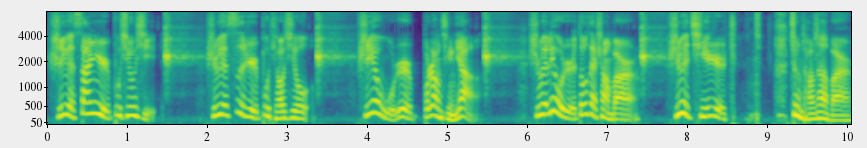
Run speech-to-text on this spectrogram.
十月三日不休息，十月四日不调休，十月五日不让请假，十月六日都在上班，十月七日正常上班。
